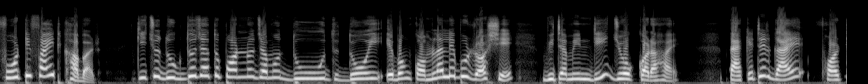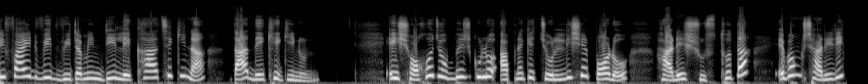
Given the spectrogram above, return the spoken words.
ফোর্টিফাইড খাবার, কিছু দুগ্ধজাত পণ্য যেমন দুধ, দই এবং কমলালেবুর রসে ভিটামিন ডি যোগ করা হয়। প্যাকেটের গায়ে ফর্টিফাইড উইথ ভিটামিন ডি লেখা আছে কিনা তা দেখে কিনুন। এই সহজ অভ্যেসগুলো আপনাকে চল্লিশের পরও হাড়ের সুস্থতা এবং শারীরিক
